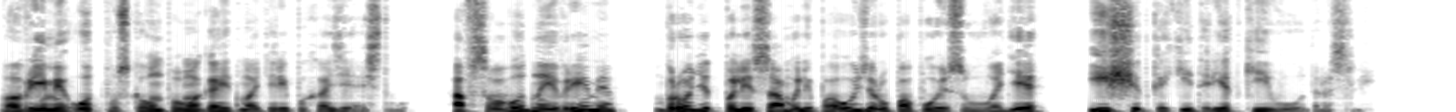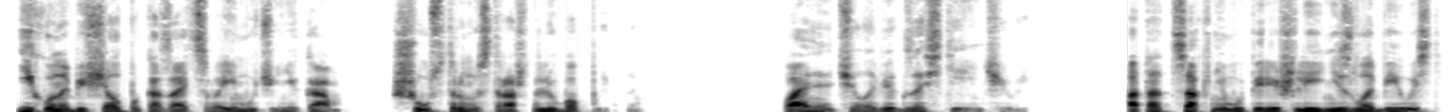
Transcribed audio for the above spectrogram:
Во время отпуска он помогает матери по хозяйству, а в свободное время бродит по лесам или по озеру по поясу в воде, ищет какие-то редкие водоросли. Их он обещал показать своим ученикам, шустрым и страшно любопытным. Ваня — человек застенчивый. От отца к нему перешли незлобивость,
